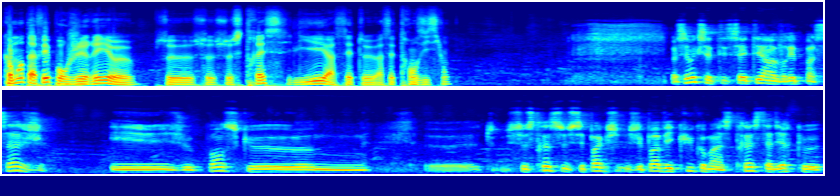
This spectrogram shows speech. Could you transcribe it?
comment tu as fait pour gérer ce, ce, stress lié à cette, à cette transition? Bah, c'est vrai que ça a été un vrai passage et je pense que euh, ce stress, c'est pas que j'ai pas vécu comme un stress, c'est-à-dire que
